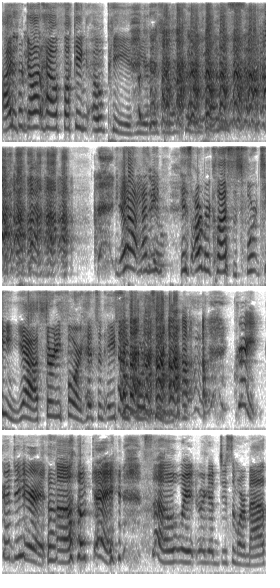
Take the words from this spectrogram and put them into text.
I forgot how fucking OP the original crew was. yeah, me I mean, his armor class is 14. Yeah, 34 hits an AC 14. Great, good to hear it. Uh, okay, so wait, we're gonna do some more math.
